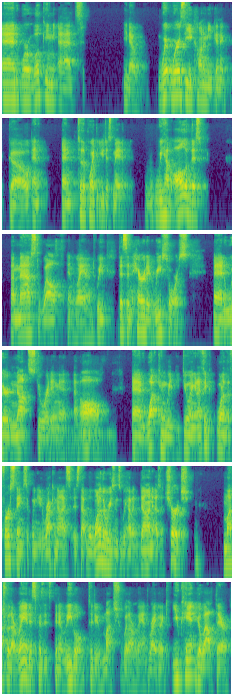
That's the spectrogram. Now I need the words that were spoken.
and we're looking at, you know, where, where's the economy going to go, and and to the point that you just made we have all of this amassed wealth and land, we this inherited resource, and we're not stewarding it at all. And what can we be doing? And i think one of the first things that we need to recognize is that well one of the reasons we haven't done as a church much with our land is because it's been illegal to do much with our land right like you can't go out there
